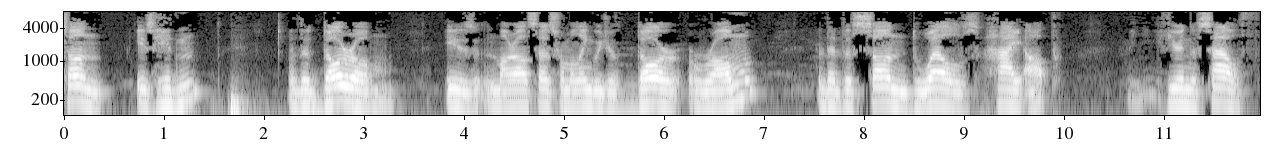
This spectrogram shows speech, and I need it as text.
sun is hidden. The darom is, Maharal says from a language of dar ram, that the sun dwells high up. If you're in the south,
